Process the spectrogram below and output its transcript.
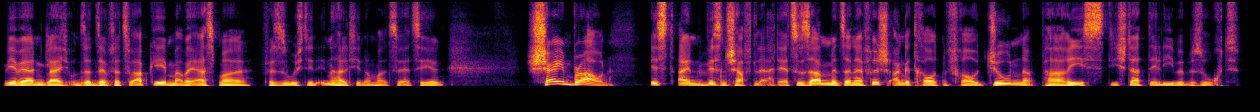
Wir werden gleich unseren Senf dazu abgeben, aber erstmal versuche ich den Inhalt hier nochmal zu erzählen. Shane Brown ist ein Wissenschaftler, der zusammen mit seiner frisch angetrauten Frau June Paris die Stadt der Liebe besucht.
